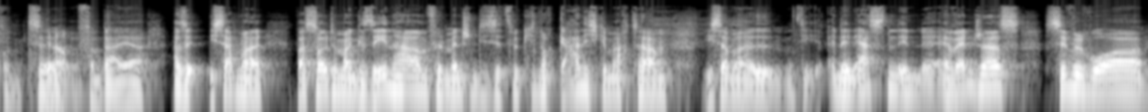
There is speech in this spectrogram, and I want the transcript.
Und äh, genau. von daher, also ich sag mal, was sollte man gesehen haben für Menschen, die es jetzt wirklich noch gar nicht gemacht haben? Ich sag mal, die, den ersten in Avengers, Civil War,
